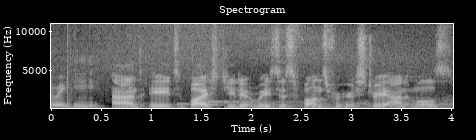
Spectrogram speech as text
UAE. And a Dubai student raises funds for her stray animals.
